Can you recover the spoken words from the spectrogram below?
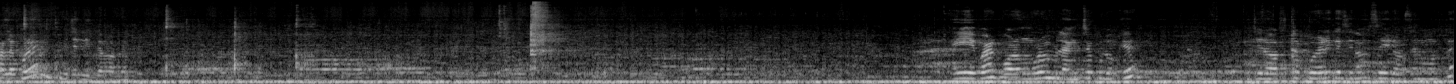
ভালো করে ভেজে নিতে হবে। এই এবার গরম গরম ল্যাংচাগুলোকে যে রসটা করে রেখেছিলাম, সেই রসের মধ্যে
